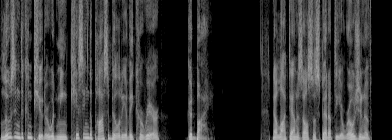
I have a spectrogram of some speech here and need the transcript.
Losing the computer would mean kissing the possibility of a career goodbye. Now, lockdown has also sped up the erosion of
